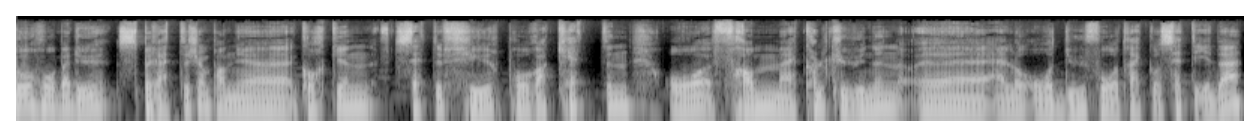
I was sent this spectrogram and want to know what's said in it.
Da håper jeg du spretter champagnekorken, setter fyr på raketten og fram med kalkunen, eh, eller hva du foretrekker å sette i deg.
